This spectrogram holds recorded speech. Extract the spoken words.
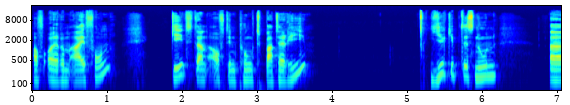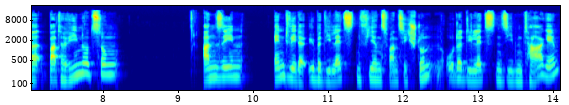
auf eurem iPhone, geht dann auf den Punkt Batterie. Hier gibt es nun äh, Batterienutzung ansehen entweder über die letzten 24 Stunden oder die letzten sieben Tage.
